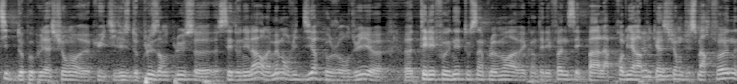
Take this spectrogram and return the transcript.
types de populations euh, qui utilisent de plus en plus euh, ces données-là. On a même envie de dire qu'aujourd'hui, euh, euh, téléphoner tout simplement avec un téléphone, c'est pas la première Mhm. application du smartphone,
